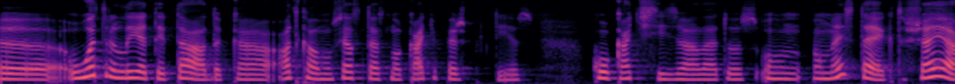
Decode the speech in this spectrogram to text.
uh, otra lieta ir tāda, ka atkal mums jāskatās no kaķa perspektīvas. Ko kaķis izvēlētos. Un, un es teiktu, šajā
